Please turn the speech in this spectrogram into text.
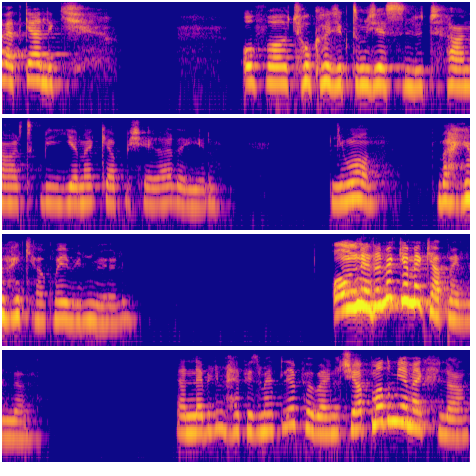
evet geldik. Of aa, çok acıktım Jess. Lütfen artık bir yemek yap bir şeyler de yiyelim. Limon. Ben yemek yapmayı bilmiyorum. Oğlum ne demek yemek yapmayı bilmiyorum? Yani ne bileyim hep hizmetli yapıyor. Ben hiç yapmadım yemek filan.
